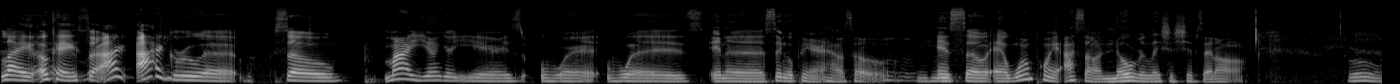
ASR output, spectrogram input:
Like, okay, so I I grew up so my younger years were was in a single parent household. Mm-hmm. And so at one point I saw no relationships at all. ooh,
